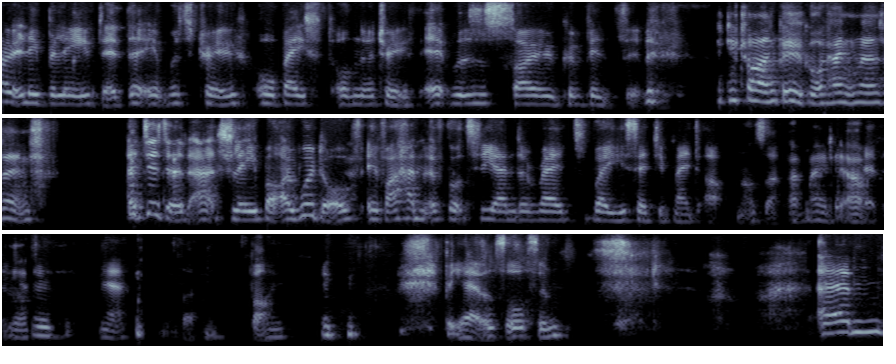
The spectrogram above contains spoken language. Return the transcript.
Totally believed it that it was true or based on the truth. It was so convincing. Did you try and Google Hangman's End? I didn't actually, but I would have if I hadn't have got to the end and read where you said you'd made it up. And I was like, I've made it up. Yeah, yeah. But, fine. but yeah, it was awesome. Um,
